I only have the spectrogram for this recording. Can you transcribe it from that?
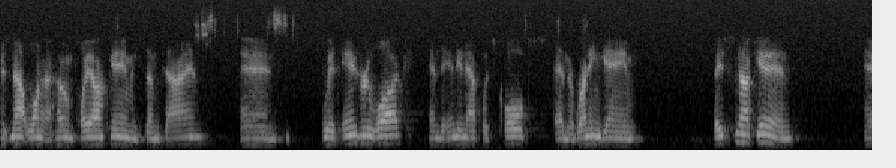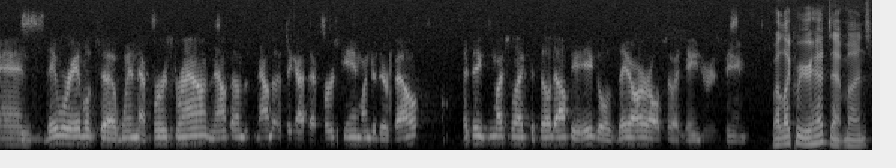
has not won a home playoff game in some time, and with Andrew Luck and the Indianapolis Colts and the running game, they snuck in and they were able to win that first round. Now that now that they got that first game under their belt, I think much like the Philadelphia Eagles, they are also a dangerous team. Well, I like where your head's at, Munz.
